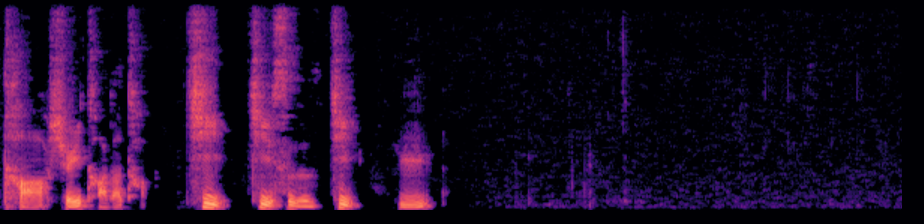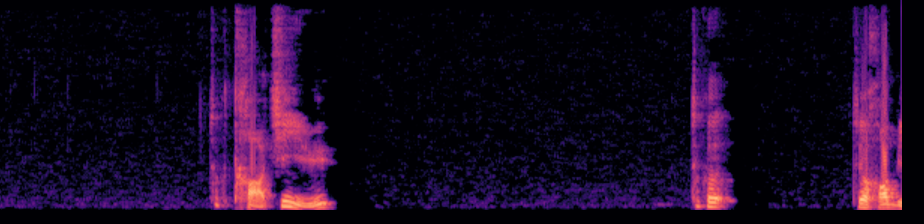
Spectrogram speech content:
塔水塔的塔，祭祭祀的祭鱼，这个塔祭鱼，这个。就好比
